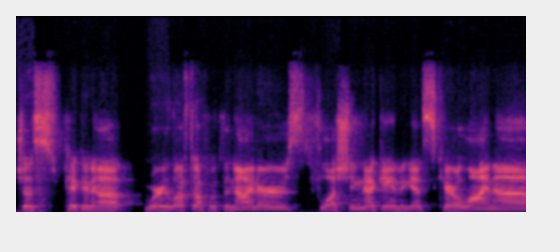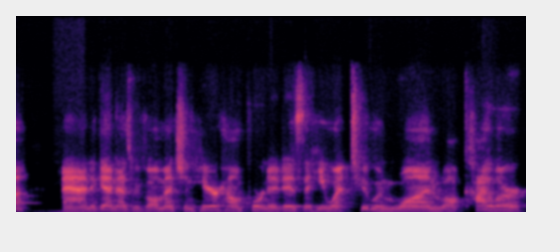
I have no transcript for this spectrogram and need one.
just picking up where he left off with the Niners, flushing that game against Carolina. And again, as we've all mentioned here, how important it is that he went two and one while Kyler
